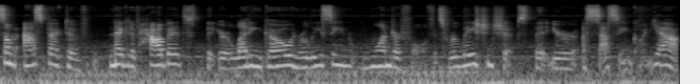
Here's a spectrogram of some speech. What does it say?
some aspect of negative habits that you're letting go and releasing, wonderful. If it's relationships that you're assessing, going, yeah,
